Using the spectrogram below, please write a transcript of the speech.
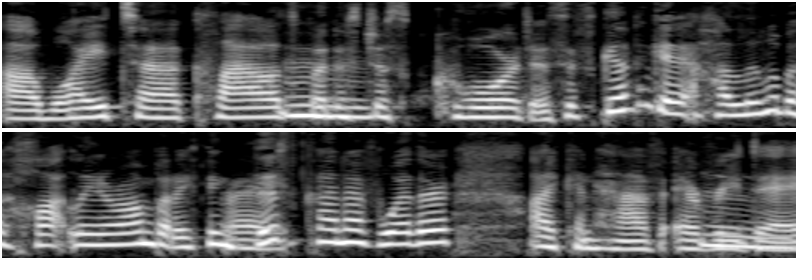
uh, white uh, clouds, but it's Mm. just gorgeous. It's going to get a little bit hot later on, but I think Right. this kind of weather I can have every Mm. day.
